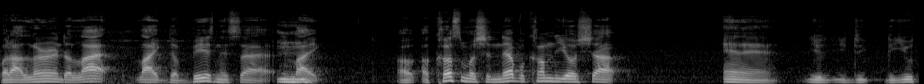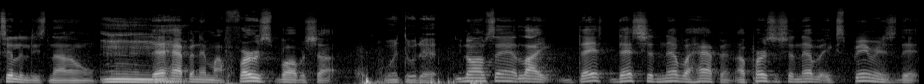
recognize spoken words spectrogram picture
But I learned a lot, like the business side. Mhm. Like a, a customer should never come to your shop and you you do, the utilities not on. Mm. That happened in my first barbershop. Went through that. You know what I'm saying? Like that that should never happen. A person should never experience that.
